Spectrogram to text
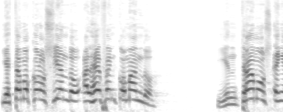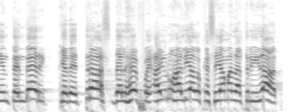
y estamos conociendo al jefe en comando y entramos en entender que detrás del jefe hay unos aliados que se llaman la Trinidad,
